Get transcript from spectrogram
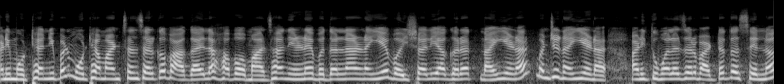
आणि मोठ्यांनी पण मोठ्या माणसांसारखं वागायला हवं. माझा निर्णय बदलणार नाही आहे वैशाली या घरात नाही येणार म्हणजे नाही येणार. आणि तुम्हाला जर वाटत असेल ना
